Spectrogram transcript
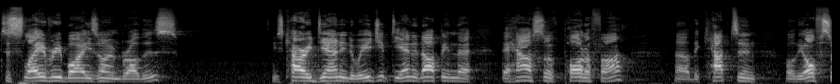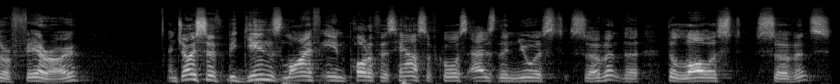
to slavery by his own brothers. He was carried down into Egypt. He ended up in the, the house of Potiphar, uh, the captain or the officer of Pharaoh. And Joseph begins life in Potiphar's house, of course, as the newest servant, the, the lowest servants.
